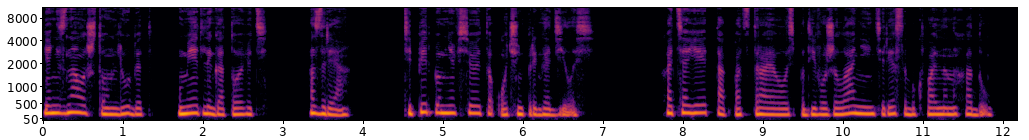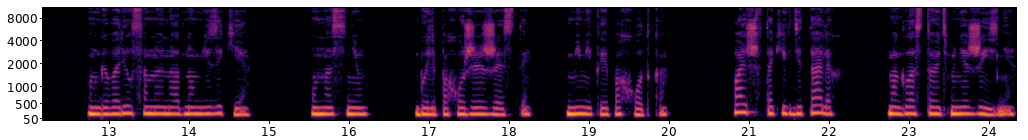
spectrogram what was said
Я не знала, что он любит, умеет ли готовить. А зря. Теперь бы мне все это очень пригодилось. Хотя я и так подстраивалась под его желания и интересы буквально на ходу. Он говорил со мной на одном языке. У нас с ним были похожие жесты, мимика и походка. Фальшь в таких деталях могла стоить мне жизни.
